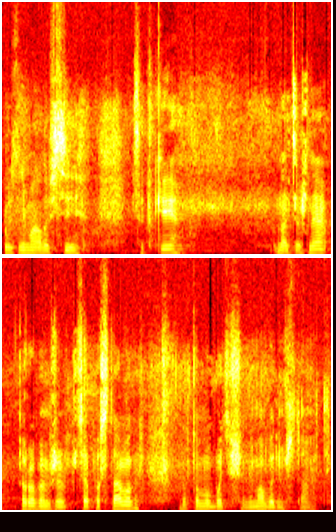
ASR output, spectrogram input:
Познімали всі цепки. Натяжне робимо вже все поставили, на тому боці ще нема, будемо ставити.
